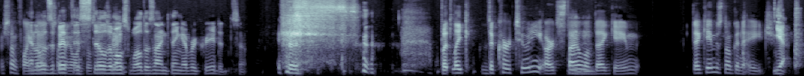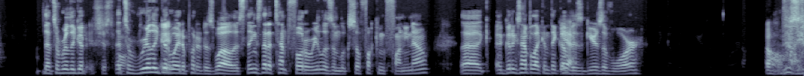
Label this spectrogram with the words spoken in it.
Or something like and that. Elizabeth something is still the right? most well-designed thing ever created. So but like the cartoony art style Mhm. of that game, that game is not going to age. yeah, that's a really good. It's just That's a really good It- way to put it as well. Is things that attempt photorealism look so fucking funny now. Uh, a good example I can think of Yeah. is Gears of War. oh those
